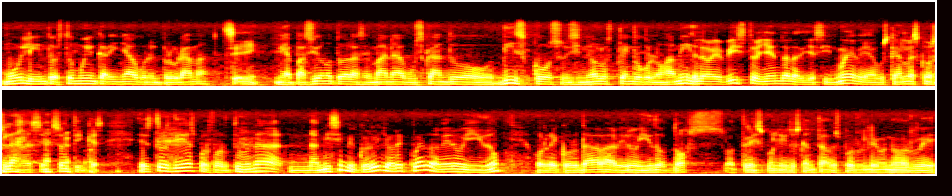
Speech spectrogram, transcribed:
Muy lindo, estoy muy encariñado con el programa. Sí. Me apasiono toda la semana buscando discos y si no los tengo con los amigos. Lo he visto yendo a la 19 a buscar las cosas Claro. más exóticas. Estos días, por fortuna, a mí se me ocurrió, yo recuerdo haber oído, o recordaba haber oído dos o tres boleros cantados por Leonor eh,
